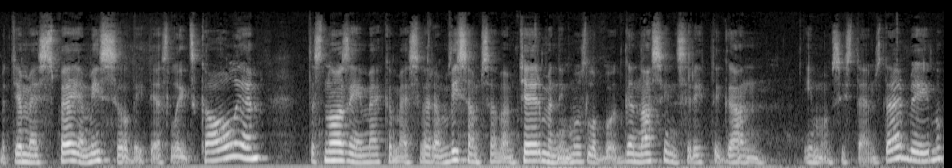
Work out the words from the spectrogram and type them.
Bet, ja mēs spējam izsildīties līdz kauliem, tas nozīmē, ka mēs varam visam savam ķermenim uzlabot gan asinsriti, gan imūnsistēmas darbību,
